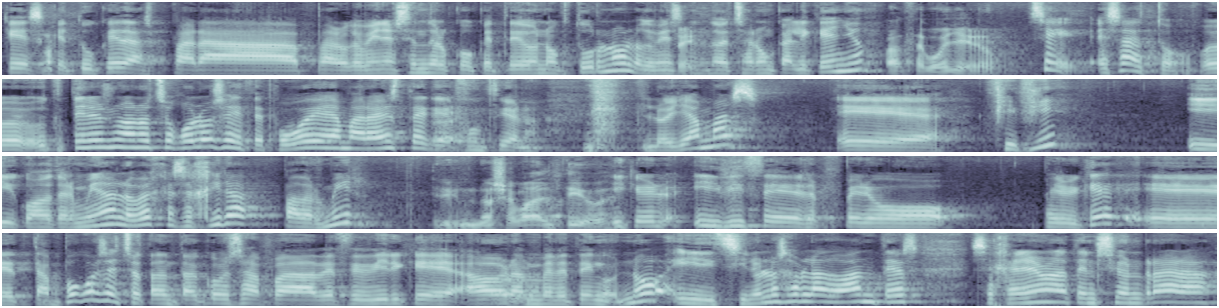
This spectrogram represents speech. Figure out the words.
que es que tú quedas para, para lo que viene siendo el coqueteo nocturno, lo que viene Sí. siendo echar un caliqueño. Al cebolleo. Sí, exacto. Eh, Tienes una noche golosa y dices, pues voy a llamar a este que funciona. Lo llamas, eh, fifi, y cuando termina lo ves que se gira para dormir. Y no se va el tío, ¿eh? Y, que, y dices, pero, pero ¿y qué? Eh, tampoco has hecho tanta cosa para decidir que ahora Claro. me detengo. No, y si no lo has hablado antes, se genera una tensión rara,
